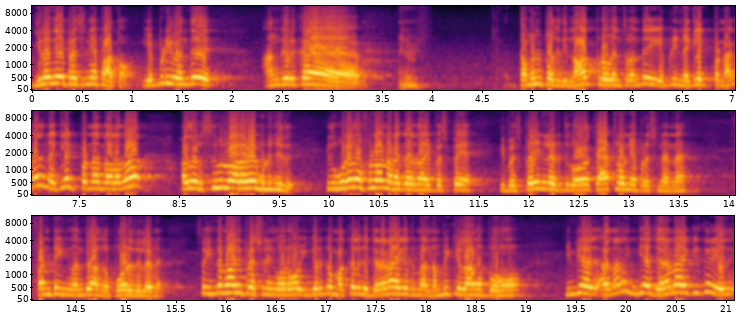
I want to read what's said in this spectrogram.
இலங்கை பிரச்சனையாக பார்த்தோம். எப்படி வந்து அங்கே இருக்கிற தமிழ் பகுதி நார்த் ப்ரொவின்ஸ் வந்து எப்படி நெக்லெக்ட் பண்ணாங்க? அது நெக்லெக்ட் பண்ணதுனால தான் அது ஒரு சிவில் வாரவே முடிஞ்சுது. இது உலகம் ஃபுல்லாக நடக்கிறது? தான் இப்போ ஸ்பெ இப்போ ஸ்பெயினில் எடுத்துக்கோங்க கேட்லோனியா பிரச்சனை என்ன? ஃபண்டிங் வந்து அங்கே போகிறது இல்லைன்னு ஸோ இந்த மாதிரி பிரச்சனைங்க வரும். இங்கே இருக்க மக்களுக்கு ஜனநாயகத்து மேலே நம்பிக்கை இல்லாமல் போகும். இந்தியா அதனால் இந்தியா ஜனநாயகத்துக்கு எது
